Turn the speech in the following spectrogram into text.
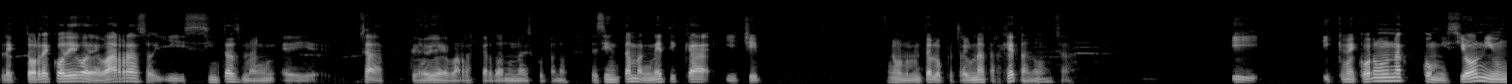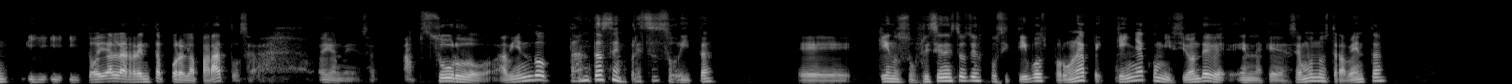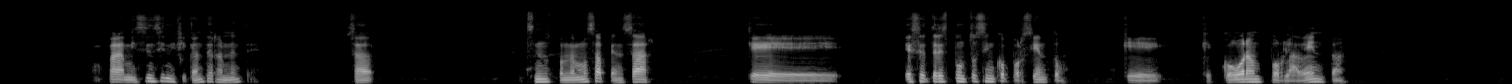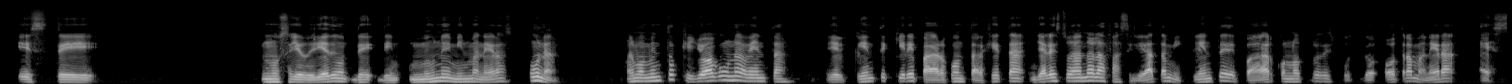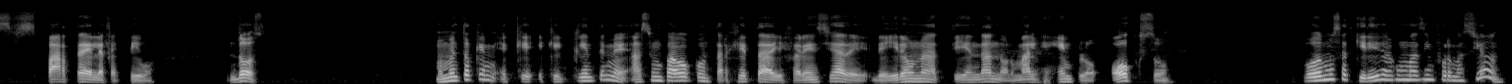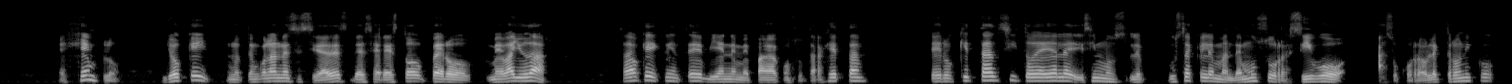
lector de código de barras y cintas, eh, o sea, código de barras, perdón, una disculpa, ¿no? De cinta magnética y chip. Normalmente lo que trae una tarjeta, ¿no? O sea, y, y que me cobran una comisión y, un, y, y, todavía la renta por el aparato, o sea, óiganme, o sea, absurdo. Habiendo tantas empresas ahorita eh, que nos ofrecen estos dispositivos por una pequeña comisión de, en la que hacemos nuestra venta, para mí es insignificante realmente. O sea, si nos ponemos a pensar que ese 3.5% que, que cobran por la venta, este, nos ayudaría de, de, de una de mil maneras. Una, al momento que yo hago una venta y el cliente quiere pagar con tarjeta, ya le estoy dando la facilidad a mi cliente de pagar con otro, otra manera, es parte del efectivo. Dos, momento que, que, que, el cliente me hace un pago con tarjeta, a diferencia de, de ir a una tienda normal, ejemplo, OXO, podemos adquirir algo más información. Ejemplo, yo, ok, no tengo la necesidad de, hacer esto, pero me va a ayudar. ¿Sabe que el cliente viene, me paga con su tarjeta? Pero ¿qué tal si todavía le decimos, le gusta que le mandemos su recibo a su correo electrónico?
